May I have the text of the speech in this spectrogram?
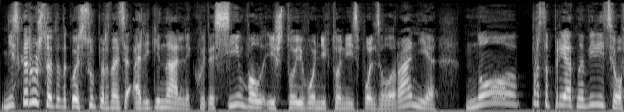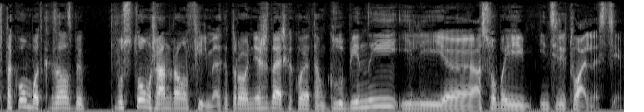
Не скажу, что это такой супер, знаете, оригинальный какой-то символ, и что его никто не использовал ранее, но просто приятно видеть его в таком вот, казалось бы, пустом жанровом фильме, от которого не ожидаешь какой-то там глубины или э, особой интеллектуальности.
